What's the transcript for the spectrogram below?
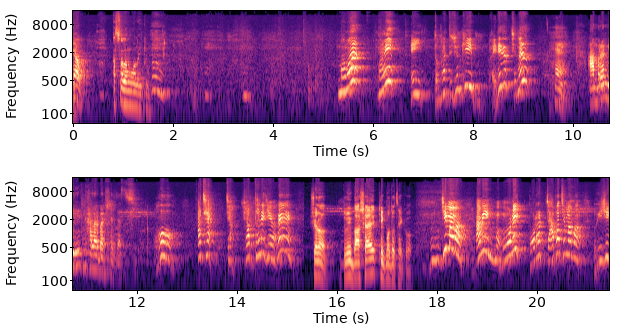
যাও। আসসালামু আলাইকুম। মামা মামি এই তোমরা দুজন কি বাইরে যাচ্ছে না? হ্যাঁ আমরা মিলির খালার বাসায় যাচ্ছি। ও আচ্ছা যাও সাবধানে যেও হ্যাঁ। শোনো তুমি বাসায় ঠিক মতো থেকো। জি মামা আমি অনেক পড়ার চাপ আছে মামা। ওই যে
